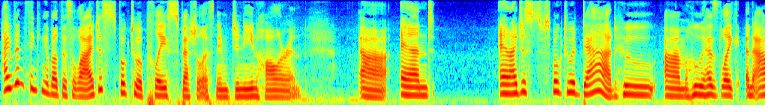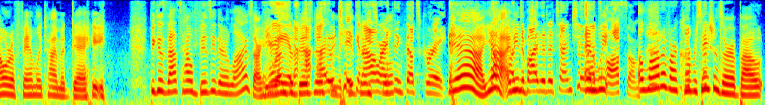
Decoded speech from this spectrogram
I've been thinking about this a lot. I just spoke to a play specialist named Janine Holleran, uh, and and I just spoke to a dad who um, who has like an hour of family time a day, because that's how busy their lives are. He hey, runs a business. I, and would take an hour. I think that's great. Yeah, yeah. I mean, divided attention. and that's we, awesome. A lot of our conversations are about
